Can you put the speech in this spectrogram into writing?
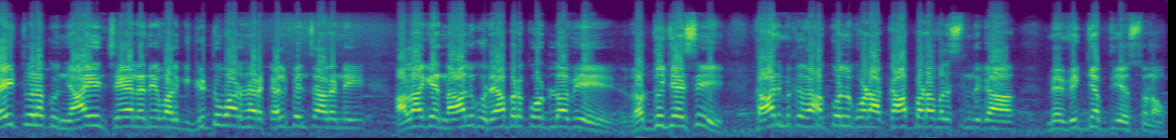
రైతులకు న్యాయం చేయాలని వాళ్ళకి గిట్టుబాటు ధర కల్పించాలని అలాగే నాలుగు రేబర్ కోడ్లు అవి రద్దు చేసి కార్మిక హక్కులను కూడా కాపాడవలసిందిగా మేము విజ్ఞప్తి చేస్తున్నాం.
